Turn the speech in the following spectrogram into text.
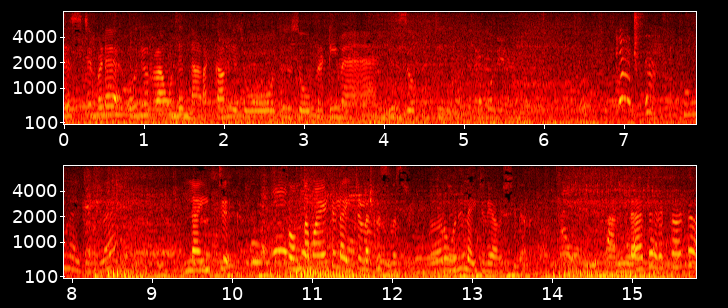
ജസ്റ്റ് ഇവിടെ ഒരു റൗണ്ട് നടക്കാം വിചാരിച്ചു. ഓ this so man this light സ്വന്തമായിട്ട് ലൈറ്റുള്ള ക്രിസ്മസ് ട്രീ വേറെ ഒരു ലൈറ്റിന്റെ ആവശ്യമില്ല. നല്ല തിരക്കാട്ടോ.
